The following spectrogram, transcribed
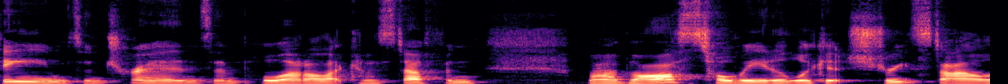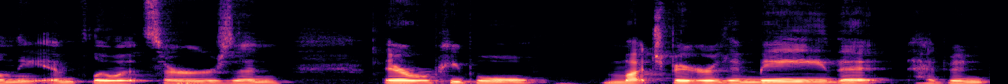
themes and trends and pull out all that kind of stuff. And my boss told me to look at street style and the influencers and there were people much bigger than me that had been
